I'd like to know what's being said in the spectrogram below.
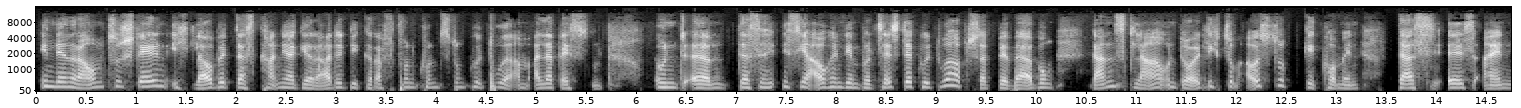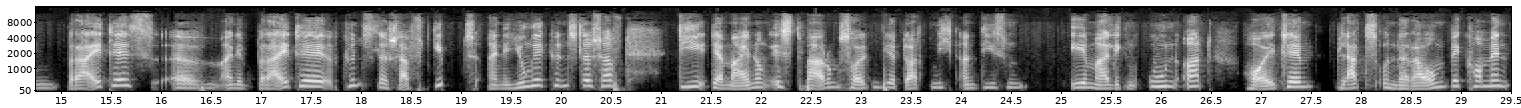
in den Raum zu stellen. Ich glaube, das kann ja gerade die Kraft von Kunst und Kultur am allerbesten. Und ähm, das ist ja auch in dem Prozess der Kulturhauptstadtbewerbung ganz klar und deutlich zum Ausdruck gekommen, dass es ein breites, äh, eine breite Künstlerschaft gibt, eine junge Künstlerschaft, die der Meinung ist, warum sollten wir dort nicht an diesem ehemaligen Unort heute Platz und Raum bekommen,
